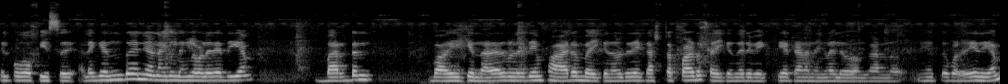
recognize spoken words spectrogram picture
ചിലപ്പോൾ ഓഫീസ് അല്ലെങ്കിൽ എന്ത് തന്നെയാണെങ്കിലും നിങ്ങൾ വളരെയധികം ബർഡൻ വഹിക്കുന്ന അതായത് വളരെയധികം ഭാരം വഹിക്കുന്ന വളരെയധികം കഷ്ടപ്പാട് സഹിക്കുന്ന ഒരു വ്യക്തിയായിട്ടാണ് നിങ്ങളെ ലോകം കാണുന്നത്. നിങ്ങൾക്ക് വളരെയധികം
